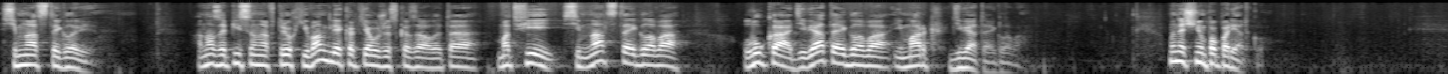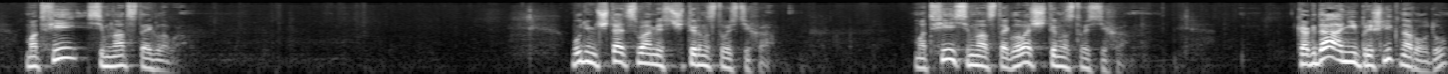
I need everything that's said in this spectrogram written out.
17 главе. Она записана в трех Евангелиях, как я уже сказал. Это Матфей, 17 глава, Лука, 9 глава и Марк, 9 глава. Мы начнем по порядку. Матфей, 17 глава. Будем читать с вами с 14 стиха. Матфей, 17 глава, 14 стиха. «Когда они пришли к народу,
